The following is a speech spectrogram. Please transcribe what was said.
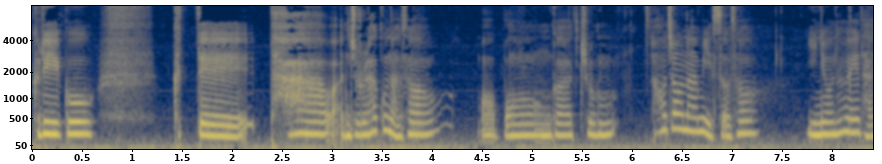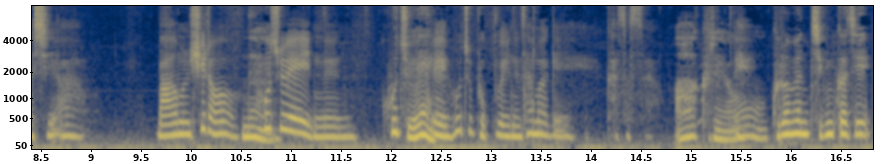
그리고 그때 다 완주를 하고 나서 어, 뭔가 좀 허전함이 있어서 2년 후에 다시 아 마음을 쉬러 네. 호주에 있는 호주에. 네, 호주 북부에 있는 사막에 갔었어요. 아 그래요. 네. 그러면 지금까지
